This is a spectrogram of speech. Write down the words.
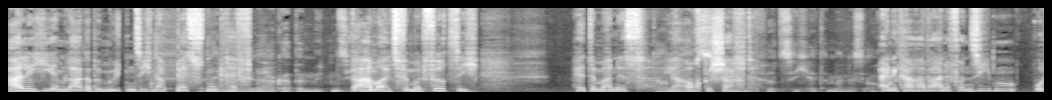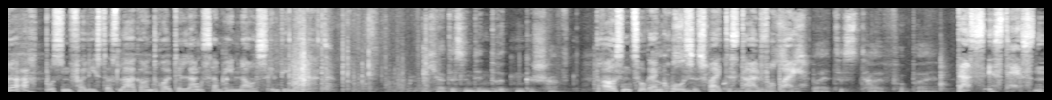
Alle hier im Lager bemühten sich nach besten Kräften. Damals, 45, hätte man es ja auch geschafft. 40 hätte man es auch. Eine Karawane von sieben oder acht Bussen verließ das Lager und rollte langsam hinaus in die Nacht. Ich hatte es in den dritten geschafft. Draußen zog ein Draußen großes, zog weites ein Tal großes, vorbei. Weites Tal vorbei. Das ist Hessen,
